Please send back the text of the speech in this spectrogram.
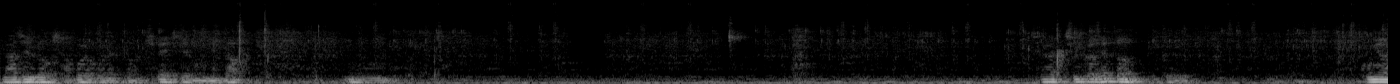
나질로 자보역을 했던 최재훈입니다. 음, 제가 지금까지 했던 그 공연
